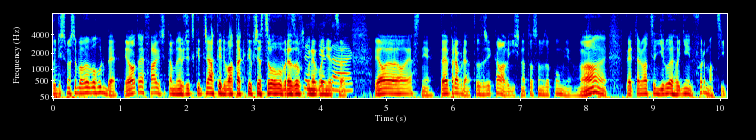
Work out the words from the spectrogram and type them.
když jsme se bavili o hudbě. Jo, to je fakt, že tam je vždycky třeba ty dva takty přes celou obrazovku Přesně nebo něco. Tak. Jo, jo, jo, jasně. To je pravda, to říkala, vidíš, na to jsem zapomněl. No, 25 dílů je hodně informací,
